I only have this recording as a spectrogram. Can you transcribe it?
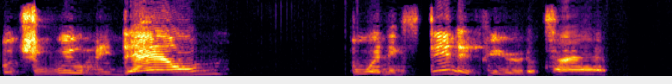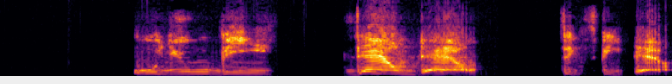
but you will be down for an extended period of time, or you will be down, down, six feet down.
